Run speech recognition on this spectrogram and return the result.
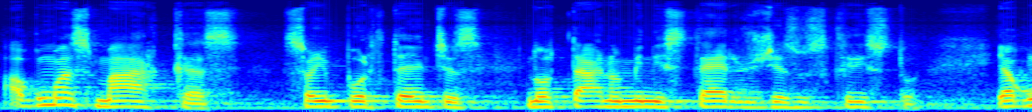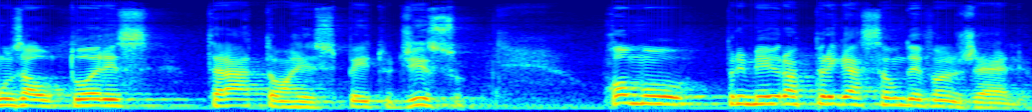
Algumas marcas são importantes notar no ministério de Jesus Cristo. E alguns autores tratam a respeito disso, como, primeiro, a pregação do Evangelho.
